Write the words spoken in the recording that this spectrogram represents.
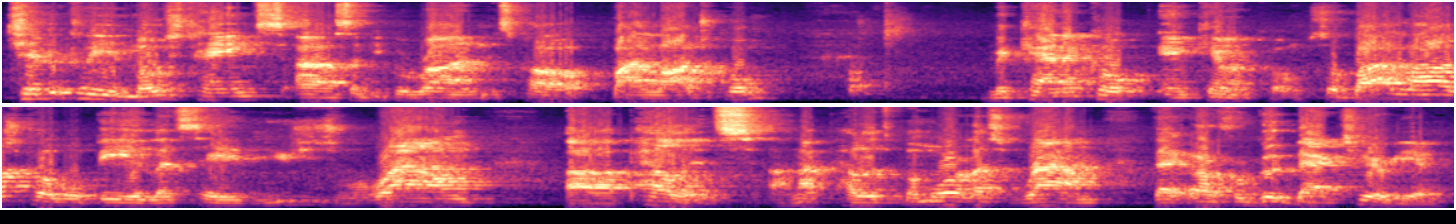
typically, in most tanks, uh, some people run. It's called biological mechanical and chemical. So biological will be, let's say, usually round uh, pellets, uh, not pellets, but more or less round that are for good bacteria.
